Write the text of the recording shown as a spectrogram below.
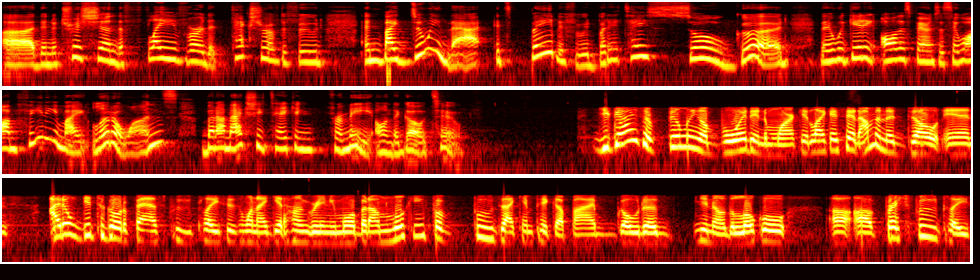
uh, the nutrition, the flavor, the texture of the food. And by doing that, it's baby food, but it tastes so good. Then we're getting all these parents to say, well, I'm feeding my little ones, but I'm actually taking for me on the go too. you guys are filling a void in the market. Like I said, I'm an adult and I don't get to go to fast food places when I get hungry anymore, but I'm looking for foods I can pick up. I go to, you know, the local uh, uh, fresh food place,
